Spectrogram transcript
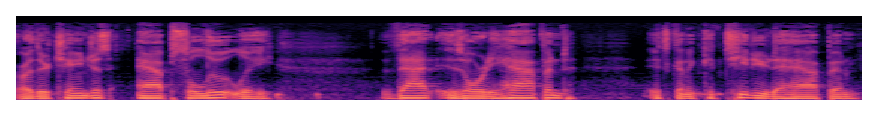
Are there changes? Absolutely. That has already happened. It's going to continue to happen.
